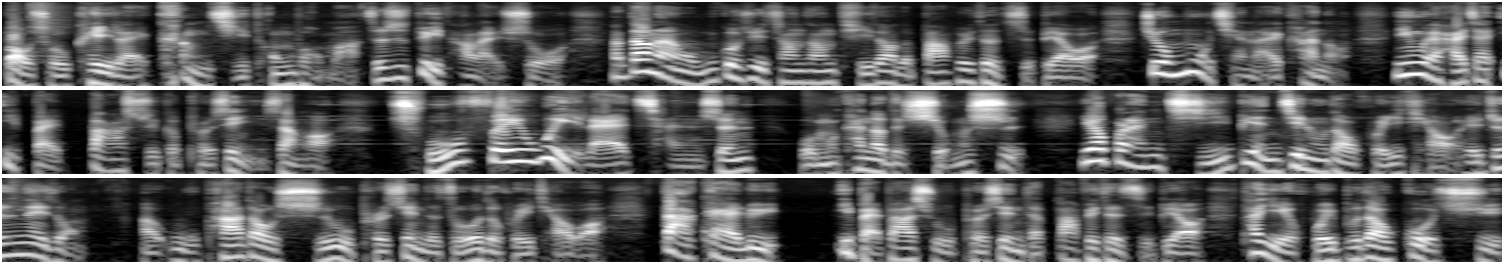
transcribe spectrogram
报酬可以来抗击通膨嘛，这是对他来说。那当然，我们过去常常提到的巴菲特指标啊，就目前来看哦，因为还在一百八十个 percent 以上啊，除非未来产生我们看到的熊市，要不然即便进入到回调，也就是那种啊五趴到十五 percent 的左右的回调啊，大概率。一百八十五 percent 的巴菲特指标，它也回不到过去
